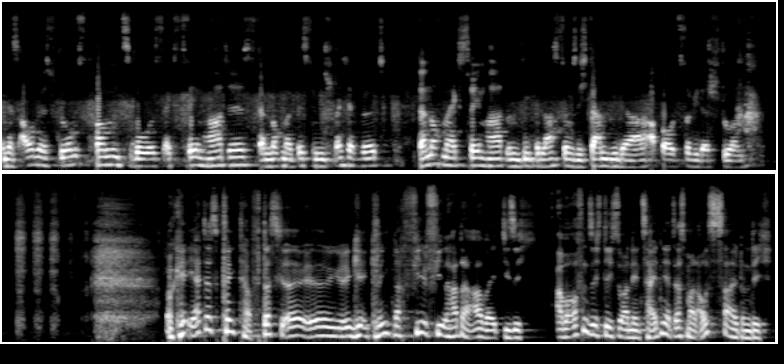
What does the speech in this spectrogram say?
in das Auge des Sturms kommt, wo es extrem hart ist, dann nochmal ein bisschen schwächer wird, dann nochmal extrem hart und die Belastung sich dann wieder abbaut, so wie der Sturm. Okay, ja, das klingt tough. Das äh, klingt nach viel, viel harter Arbeit, die sich aber offensichtlich so an den Zeiten jetzt erstmal auszahlt und ich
